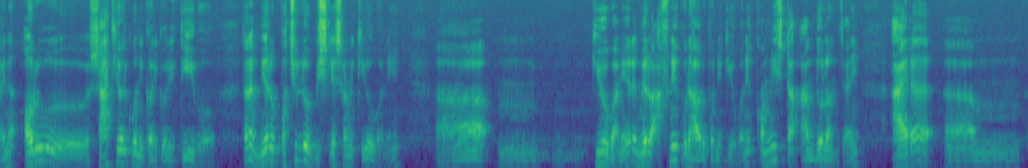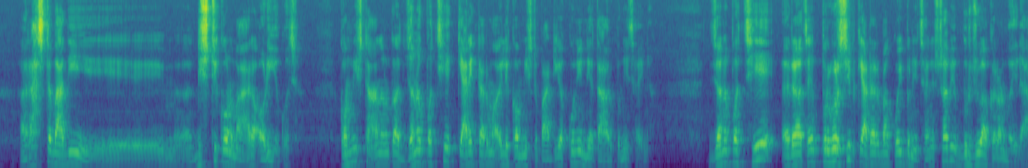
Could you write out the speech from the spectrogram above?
होइन अरू साथीहरूको पनि करिब त्यही भयो। तर मेरो पछिल्लो विश्लेषण के हो भने के हो भने र मेरो आफ्नै कुराहरू पनि के हो भने कम्युनिस्ट आन्दोलन चाहिँ आएर राष्ट्रवादी दृष्टिकोणमा आएर अडिएको छ। कम्युनिस्ट आन्दोलनका जनपक्षीय क्यारेक्टरमा अहिले कम्युनिस्ट पार्टीका कुनै नेताहरू पनि छैन। जनपक्षीय र चाहिँ प्रोग्रेसिभ क्यारेक्टरमा कोही पनि छैन। सबै बुर्जुवाकरण भइरह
